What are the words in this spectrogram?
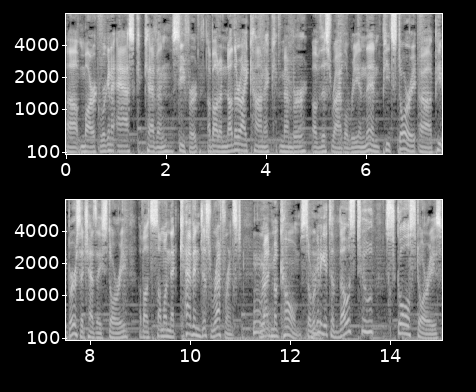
uh, Mark, we're gonna ask Kevin Seifert about another iconic member of this rivalry, and then Pete story uh, Pete Bercich has a story about someone that Kevin just referenced, Red McCombs. So we're gonna get to those two skull stories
